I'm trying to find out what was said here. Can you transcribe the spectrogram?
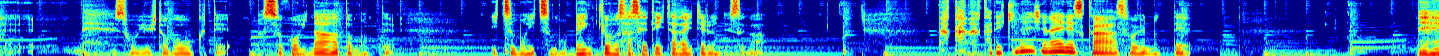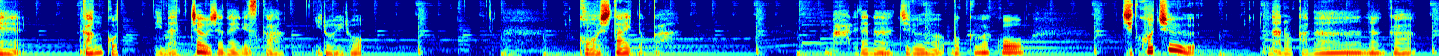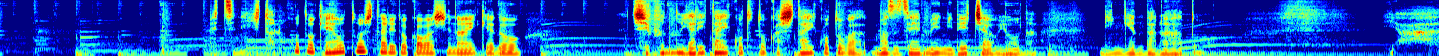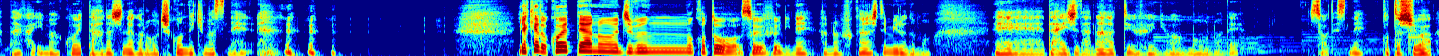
ー、ね、そういう人が多くてすごいなと思っていつもいつも勉強させていただいてるんですがなかなかできないじゃないですかそういうのって。になっちゃうじゃないですか。いろいろ。こうしたいとか。まああれだな。自分は僕はこう自己中なのかな。なんか別に人のことを蹴落としたりとかはしないけど自分のやりたいこととかしたいことがまず前面に出ちゃうような人間だなと。なんか今こうやって話しながら落ち込んできますね。いやけどこうやってあの自分のことをそういうふうにねあの俯瞰してみるのも、えー、大事だなというふうには思うので。そうですね。今年は、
